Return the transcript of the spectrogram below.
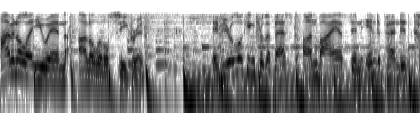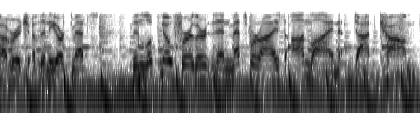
I'm going to let you in on a little secret. If you're looking for the best unbiased and independent coverage of the New York Mets, then look no further than MetsMerizedOnline.com.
